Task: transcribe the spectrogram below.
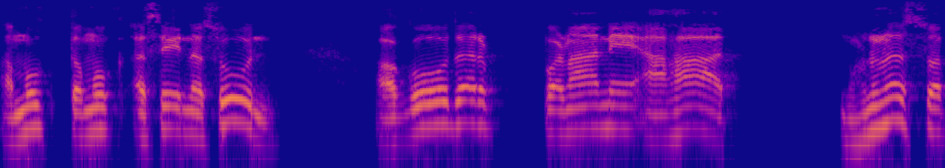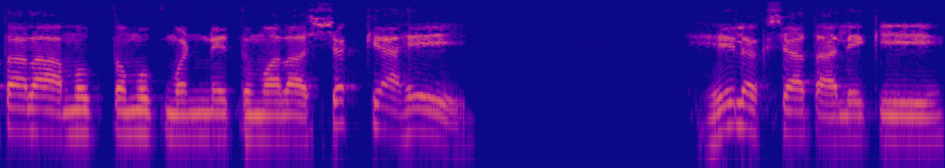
अमुक तमुक असे नसून अगोदरपणाने आहात म्हणूनच स्वतःला अमुक तमुक म्हणणे तुम्हाला शक्य आहे. हे लक्षात आले की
